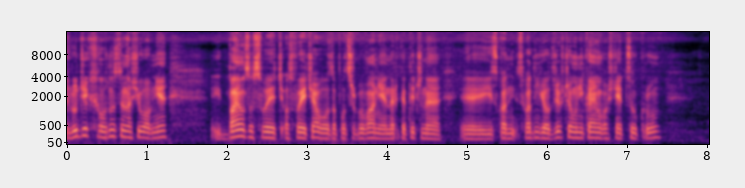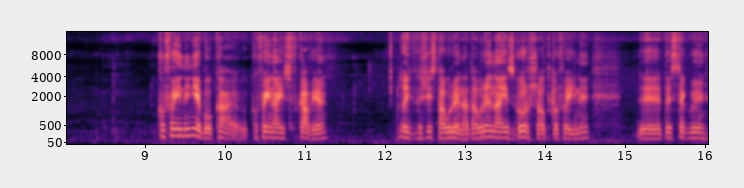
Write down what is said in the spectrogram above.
ludzie chodzący na siłownię, dbając o swoje, o swoje ciało, zapotrzebowanie energetyczne yy, i składni- składniki odżywcze, unikają właśnie cukru. Kofeiny nie, bo ka, kofeina jest w kawie. Tutaj też jest tauryna. Tauryna jest gorsza od kofeiny. Yy, to jest jakby.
